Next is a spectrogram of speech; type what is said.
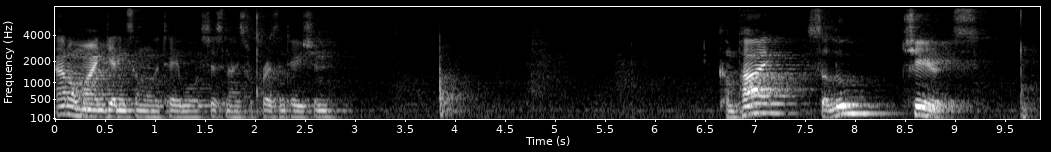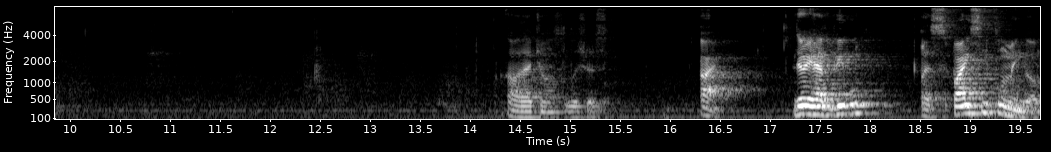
I don't mind getting some on the table. It's just nice for presentation. Kampai, salute, cheers. Oh, that joint's delicious. All right, there you have it, people. A spicy flamingo.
